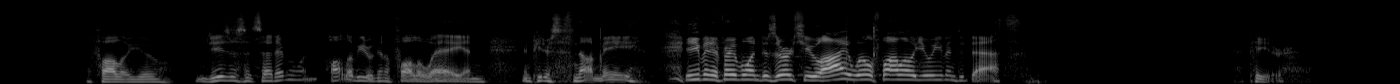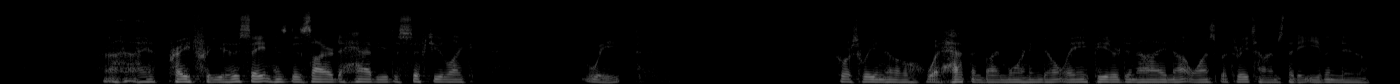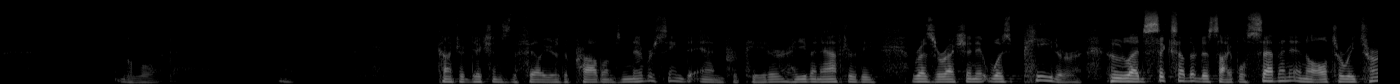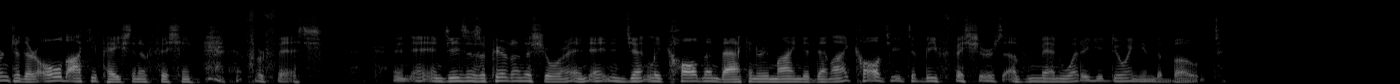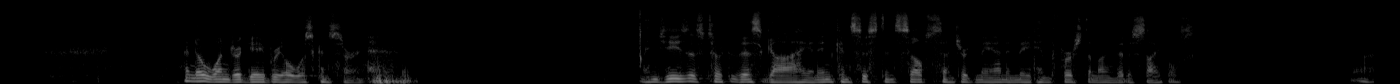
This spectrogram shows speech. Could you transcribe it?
follow you. Jesus had said, Everyone, all of you are going to fall away. And, and Peter says, Not me. Even if everyone deserts you, I will follow you even to death. Peter, I have prayed for you. Satan has desired to have you, to sift you like wheat. Of course, we know what happened by morning, don't we? Peter denied not once but three times that he even knew the Lord contradictions, the failures, the problems never seemed to end for Peter. Even after the resurrection, it was Peter who led six other disciples, seven in all, to return to their old occupation of fishing for fish. And, and, Jesus appeared on the shore and, and gently called them back and reminded them, I called you to be fishers of men. What are you doing in the boat? And no wonder Gabriel was concerned. And Jesus took this guy, an inconsistent, self centered man, and made him first among the disciples. Uh,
